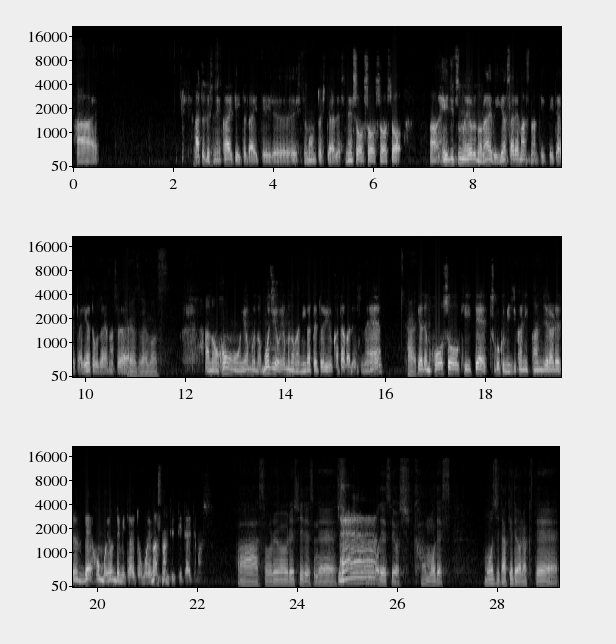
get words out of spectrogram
はい。あとですね、書いていただいている質問としてはですね、そうそうそうそう。あ平日の夜のライブ癒されますなんて言っていただいてありがとうございます。ありがとうございますあの、本を読むの、文字を読むのが苦手という方がですね、はいいやでも放送を聞いて、すごく身近に感じられるんで、本も読んでみたいと思いますなんて言っていただいてます。ああそれは嬉しいですね。しかもですよ。しかもです。文字だけではなくて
